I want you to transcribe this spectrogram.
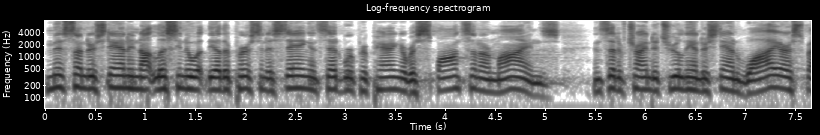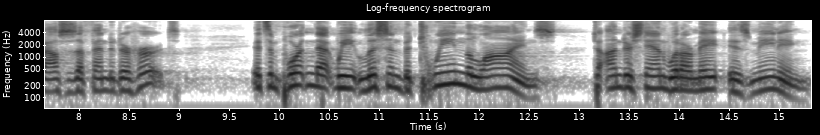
misunderstand and not listen to what the other person is saying. Instead, we're preparing a response in our minds instead of trying to truly understand why our spouse is offended or hurt. It's important that we listen between the lines to understand what our mate is meaning.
